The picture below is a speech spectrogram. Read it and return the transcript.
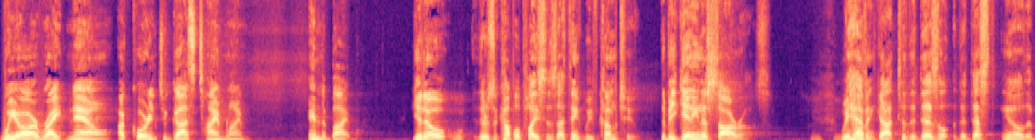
we are right now according to God's timeline in the Bible? You know, there's a couple places I think we've come to. The beginning of sorrows. Mm-hmm. We haven't got to the desol, the des, you know, the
